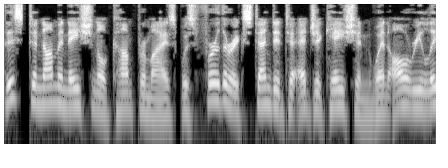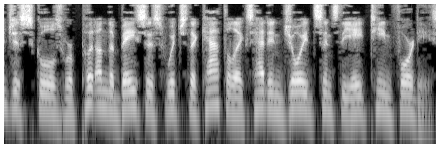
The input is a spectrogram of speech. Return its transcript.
This denominational compromise was further extended to education when all religious schools were put on the basis which the Catholics had enjoyed since the 1840s.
